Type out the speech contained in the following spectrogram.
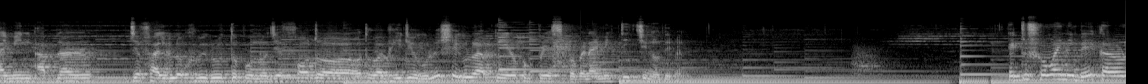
আই মিন আপনার যে ফাইলগুলো খুবই গুরুত্বপূর্ণ, যে ফটো অথবা ভিডিওগুলো সেগুলো আপনি এরকম প্রেস করবেন আই মিন টিক চিহ্ন দিবেন। একটু সময় নিবে, কারণ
